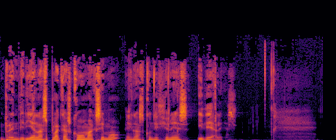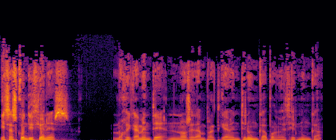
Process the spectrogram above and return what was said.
rendirían las placas como máximo en las condiciones ideales. Esas condiciones lógicamente no se dan prácticamente nunca, por no decir nunca,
